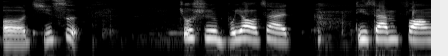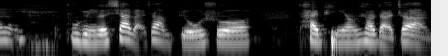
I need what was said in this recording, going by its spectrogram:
呃，其次就是不要在第三方不明的下载站，比如说太平洋下载站，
